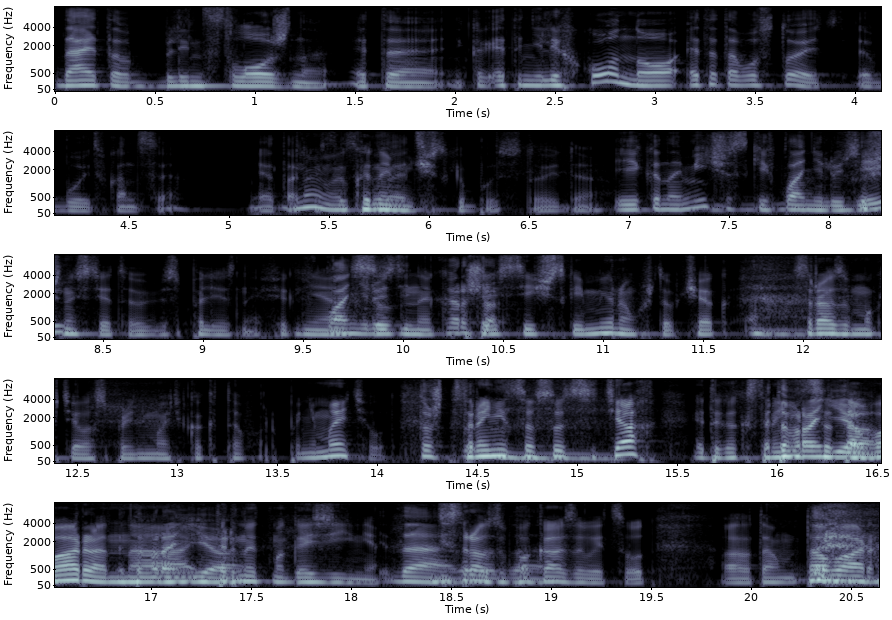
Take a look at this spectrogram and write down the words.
да, это, блин, сложно. Это, это нелегко, но это того стоить э, будет в конце. Я так ну, экономически сказать. будет стоить, да. И экономически в плане В людей. сущности, это бесполезная фигня, В плане людей- созданная хорошо. капиталистическим миром, чтобы человек сразу мог тебя воспринимать как товар. Понимаете? Вот То, что страница в соцсетях — это как страница вранье, товара это на интернет-магазине, Да, где да, сразу да. показывается вот а, там товар,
